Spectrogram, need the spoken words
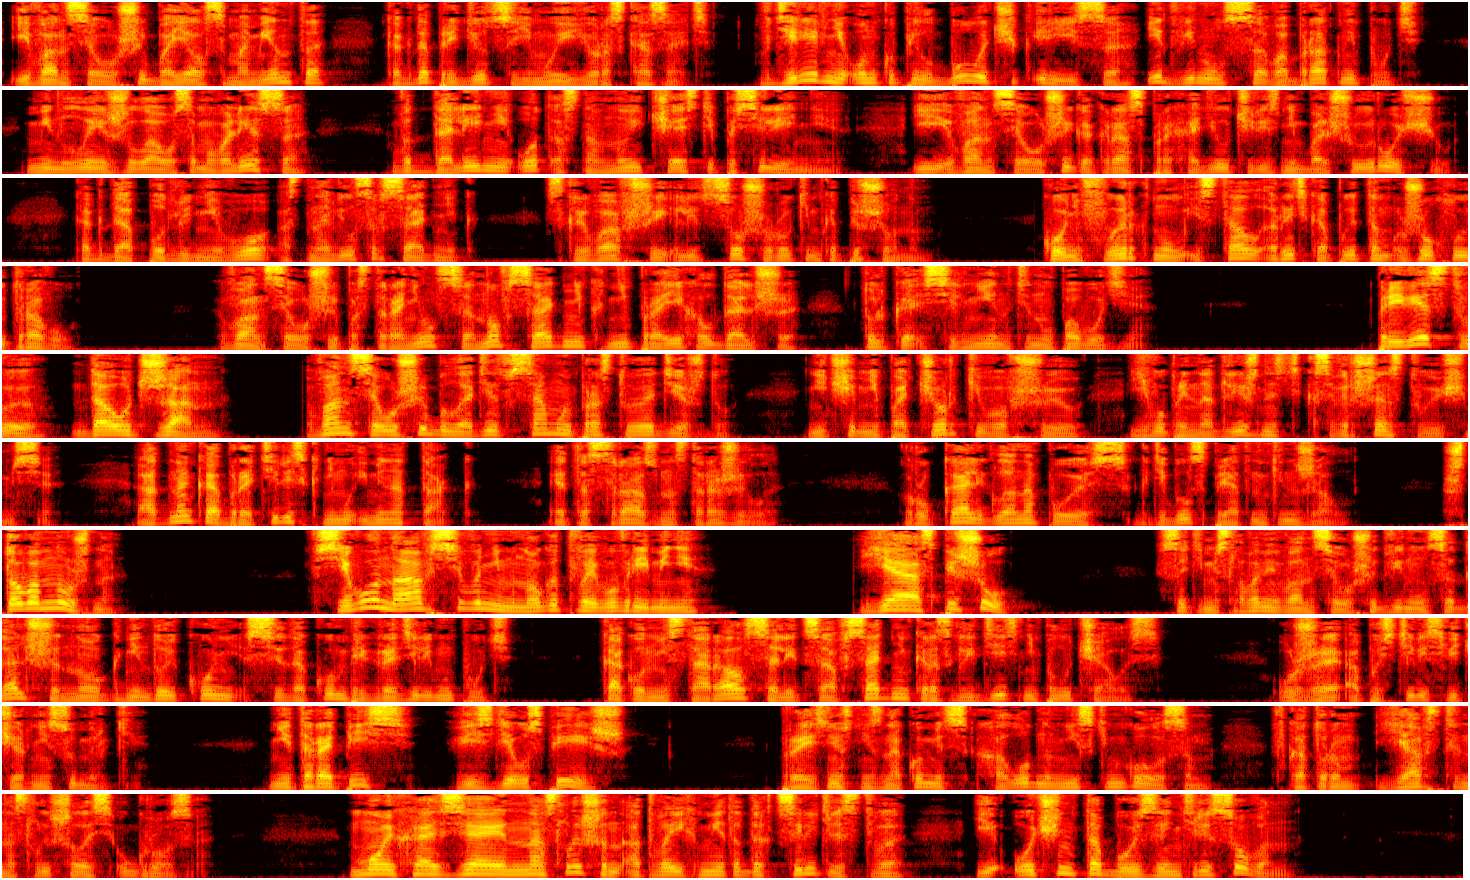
Иван Сяоши боялся момента, когда придется ему ее рассказать. В деревне он купил булочек и риса и двинулся в обратный путь. Минлей жила у самого леса, в отдалении от основной части поселения, и Иван Сяоши как раз проходил через небольшую рощу, когда подле него остановился всадник, скрывавший лицо широким капюшоном. Конь фыркнул и стал рыть копытом жухлую траву. Ван Сяоши посторонился, но всадник не проехал дальше — только сильнее натянул поводья. — Приветствую, Дауджан! Ван Сяуши был одет в самую простую одежду, ничем не подчеркивавшую его принадлежность к совершенствующимся. Однако обратились к нему именно так. Это сразу насторожило. Рука легла на пояс, где был спрятан кинжал. — Что вам нужно? — Всего-навсего немного твоего времени. — Я спешу. С этими словами Ван Сяуши двинулся дальше, но гнедой конь с седаком преградили ему путь. Как он ни старался, лица всадника разглядеть не получалось. Уже опустились вечерние сумерки. — Не торопись, везде успеешь, — произнес незнакомец холодным низким голосом, в котором явственно слышалась угроза. — Мой хозяин наслышан о твоих методах целительства и очень тобой заинтересован.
